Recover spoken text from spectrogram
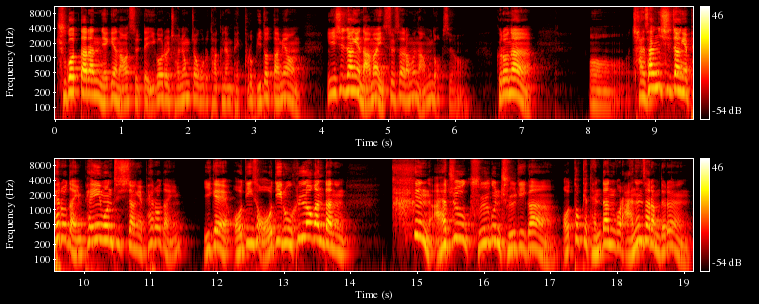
죽었다라는 얘기가 나왔을 때 이거를 전형적으로 다 그냥 100% 믿었다면 이 시장에 남아 있을 사람은 아무도 없어요. 그러나 어, 자산 시장의 패러다임, 페이먼트 시장의 패러다임 이게 어디서 어디로 흘러간다는 큰 아주 굵은 줄기가 어떻게 된다는 걸 아는 사람들은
